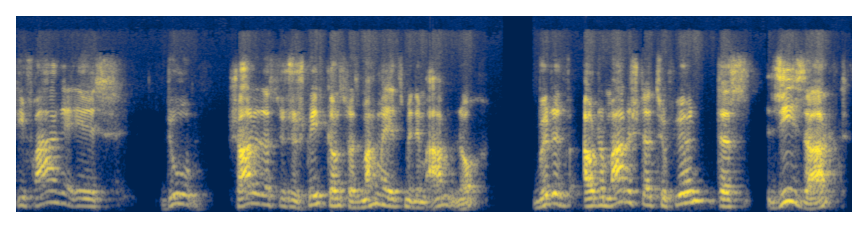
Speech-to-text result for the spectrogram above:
Die Frage ist, du, schade, dass du zu spät kommst, was machen wir jetzt mit dem Abend noch? Würde automatisch dazu führen, dass sie sagt,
